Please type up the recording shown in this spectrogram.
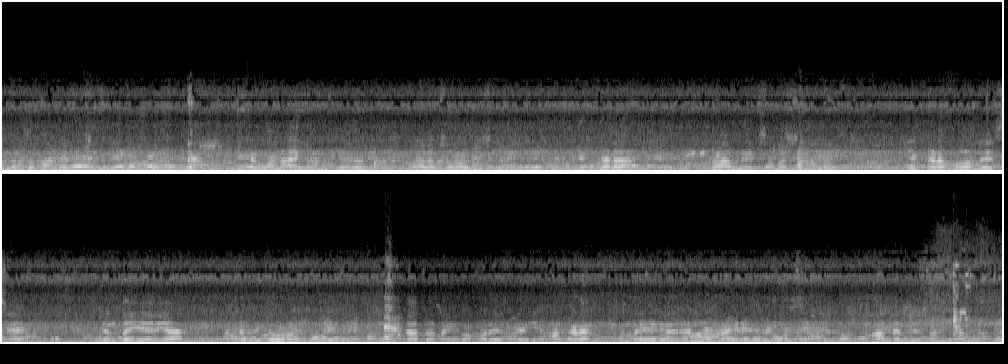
అందరితో హామీ తీసుకుని ఇక్కడ మా నాయకులు ముఖ్యంగా బాగా చొరవ తీసుకుని ఎక్కడ త్రాగునీటి సమస్య ఉంది ఎక్కడ బోర్లు వేస్తే ఎంత ఏరియా అక్కడ రికవర్ అవుతుంది మిగతా చోట ఇంకో బోర్ వేస్తే అక్కడ కొంత ఏరియా అని అన్ని కూడా ఐడెంటిఫై చేసి ఆంధ్రప్రదేశ్ అధికారులతో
